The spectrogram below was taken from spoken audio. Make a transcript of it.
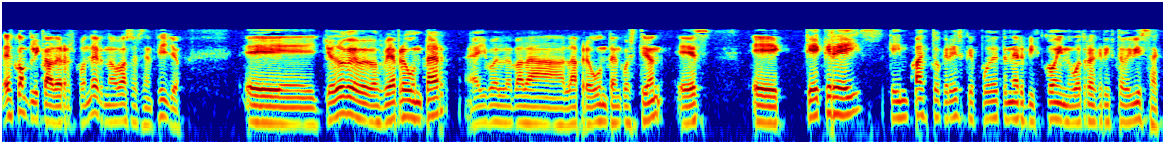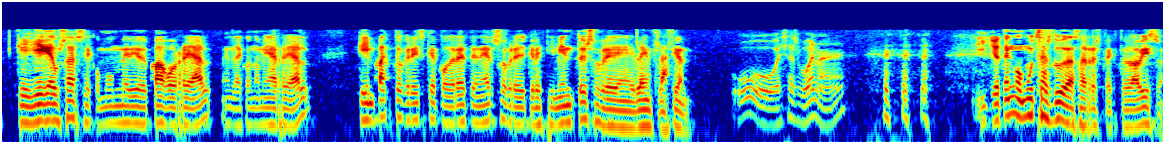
es complicado de responder, no va a ser sencillo. Eh, yo lo que os voy a preguntar, ahí va la, la pregunta en cuestión, es eh, ¿Qué creéis, qué impacto creéis que puede tener Bitcoin u otra criptodivisa que llegue a usarse como un medio de pago real en la economía real? ¿Qué impacto creéis que podrá tener sobre el crecimiento y sobre la inflación? Uh, esa es buena, ¿eh? y yo tengo muas dudas al respecto, lo aviso.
